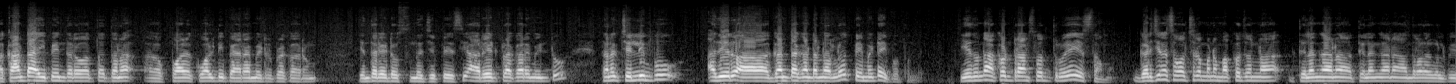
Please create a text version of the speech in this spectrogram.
ఆ కాంటా అయిపోయిన తర్వాత తన క్వా- క్వాలిటీ పారామీటర్ ప్రకారం ఎంత రేట్ వస్తుందో చెప్పేసి ఆ రేట్ ప్రకారం ఇంటూ తనకు చెల్లింపు అదే రో- ఆ గంట గంటన్నరలో పేమెంట్ అయిపోతుంది. ఏదన్నా అకౌంట్ ట్రాన్స్ఫర్ త్రూయే చేస్తాము. గడిచిన సంవత్సరం మనం మొక్కజొన్న తెలంగాణ తెలంగాణ ఆంధ్రాలో కలిపి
